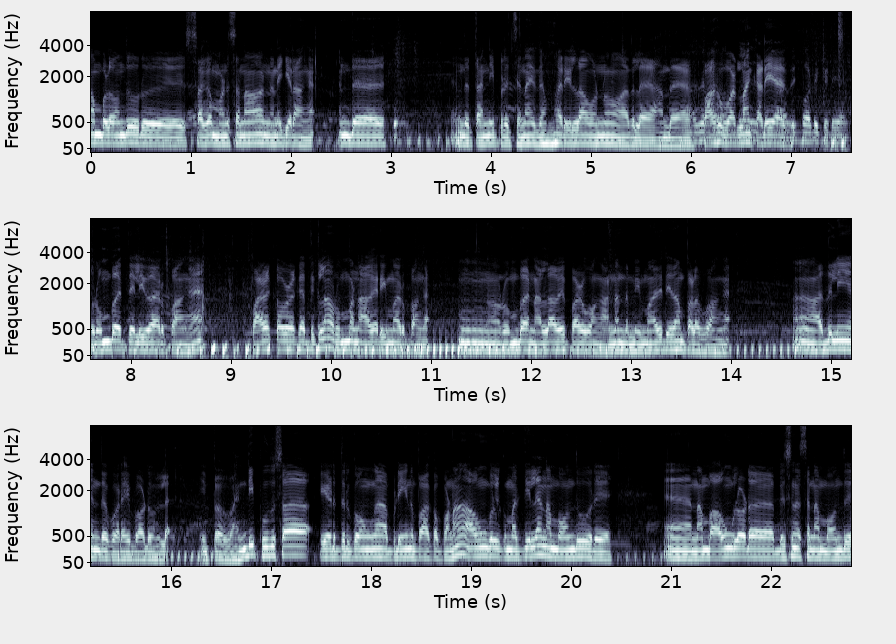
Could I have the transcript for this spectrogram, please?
நம்மளை வந்து ஒரு சக மனுஷனாக நினைக்கிறாங்க. இந்த இந்த தண்ணி பிரச்சனை இது மாதிரிலாம் ஒன்றும் அதில் அந்த பாகுபாடெலாம் கிடையாது. ரொம்ப தெளிவாக இருப்பாங்க. பழக்க வழக்கத்துக்கெலாம் ரொம்ப நாகரிகமாக இருப்பாங்க. ரொம்ப நல்லாவே பழகுவாங்க. அண்ணன் தம்பி மாதிரி தான் பழகுவாங்க. அதுலேயும் எந்த குறைபாடும் இல்லை. இப்போ வண்டி புதுசாக எடுத்துருக்கோங்க அப்படின்னு பார்க்க போனால் அவங்களுக்கு மத்தியில் நம்ம வந்து ஒரு நம்ம அவங்களோட பிஸ்னஸை நம்ம வந்து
